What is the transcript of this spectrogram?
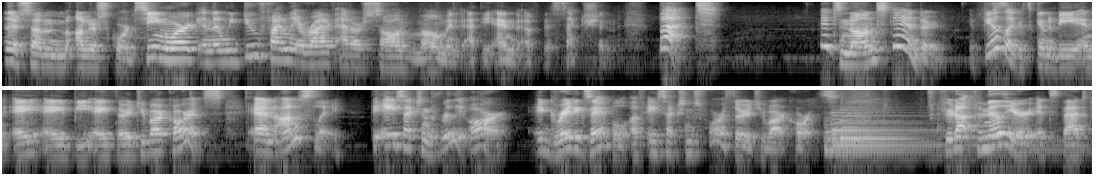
There's some underscored scene work, and then we do finally arrive at our song moment at the end of this section. But, it's non-standard. It feels like it's going to be an AABA 32 bar chorus. And honestly, the A sections really are a great example of A sections for a 32 bar chorus. If you're not familiar, it's that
